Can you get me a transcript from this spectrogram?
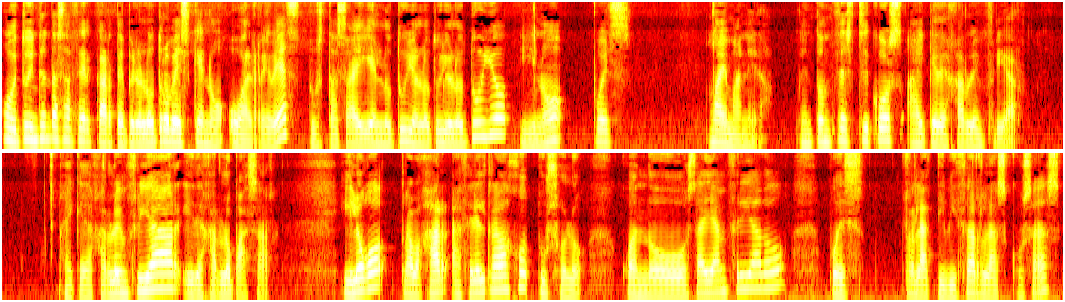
o tú intentas acercarte pero el otro ves que no, o al revés, tú estás ahí en lo tuyo, en lo tuyo, en lo tuyo y no, pues no hay manera. Entonces, chicos, hay que dejarlo enfriar. Hay que dejarlo enfriar y dejarlo pasar. Y luego trabajar, hacer el trabajo tú solo. Cuando se haya enfriado, pues relativizar las cosas,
